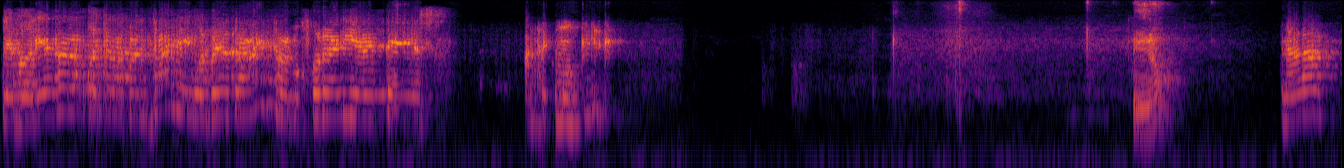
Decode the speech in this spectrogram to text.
¿Le podrías dar la vuelta a la pantalla y volver otra vez? A lo mejor ahí a veces hace como clic. ¿No? Nada.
